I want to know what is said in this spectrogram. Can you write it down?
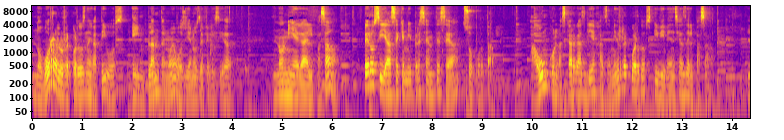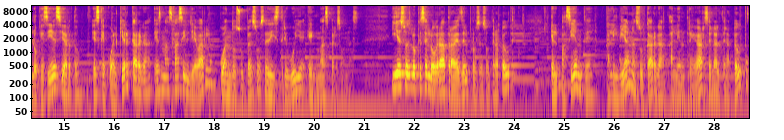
no borra los recuerdos negativos e implanta nuevos llenos de felicidad, no niega el pasado, pero sí hace que mi presente sea soportable, aún con las cargas viejas de mis recuerdos y vivencias del pasado. Lo que sí es cierto es que cualquier carga es más fácil llevarla cuando su peso se distribuye en más personas. Y eso es lo que se logra a través del proceso terapéutico. El paciente aliviana su carga al entregársela al terapeuta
